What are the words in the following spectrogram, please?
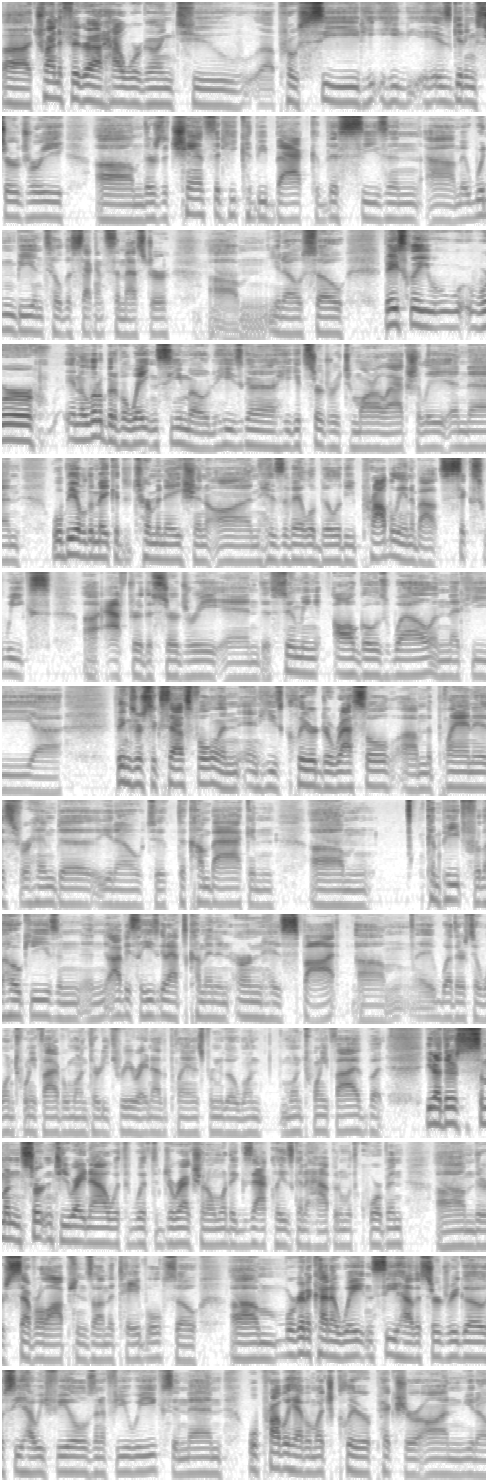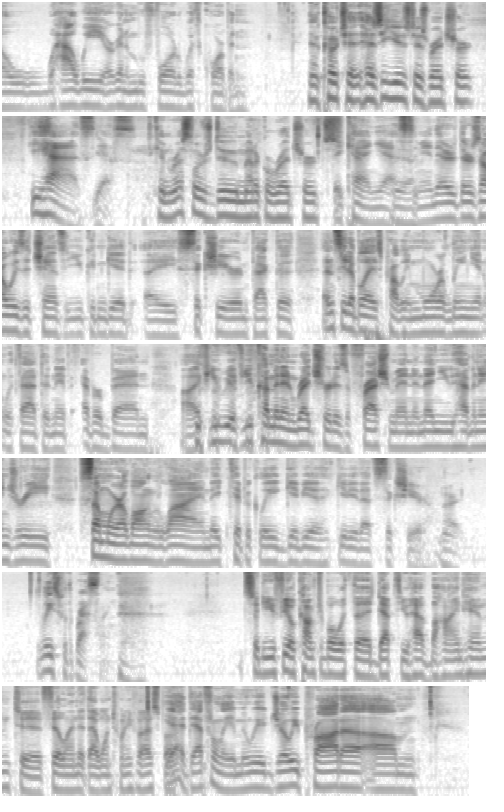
uh, trying to figure out how we're going to uh, proceed. He, he is getting surgery. Um, there's a chance that he could be back this season. Um, it wouldn't be until the second semester. Um, you know, so basically we're in a little bit of a wait and see mode. He's gonna he gets surgery tomorrow actually, and then we'll be able to make a determination on his availability probably in about six weeks uh, after the surgery, and assuming all goes well and that he uh, things are successful and, and he's cleared to wrestle, um, the plan is for him to you know to, to come back and um, compete for the Hokies, and, and obviously he's going to have to come in and earn his spot, um, whether it's at 125 or 133. Right now, the plan is for him to go one 125, but you know there's some uncertainty right now with with the direction on what exactly is going to happen with Korbin. Um, there's several options on the table, so um, we're going to kind of wait and see how the surgery goes, see how he feels in a few weeks, and then we'll probably have a much clearer picture on you know how we are going to move forward with Korbin. Now, coach, has he used his red shirt? He has, yes. Can wrestlers do medical red shirts? They can, yes. Yeah. I mean, there, there's always a chance that you can get a six year. In fact, the NCAA is probably more lenient with that than they've ever been. Uh, if you if you come in in red shirt as a freshman and then you have an injury somewhere along the line, they typically give you give you that six year. All right. At least with wrestling. So do you feel comfortable with the depth you have behind him to fill in at that 125 spot? Yeah, definitely. I mean, we had Joey Prata. Um,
